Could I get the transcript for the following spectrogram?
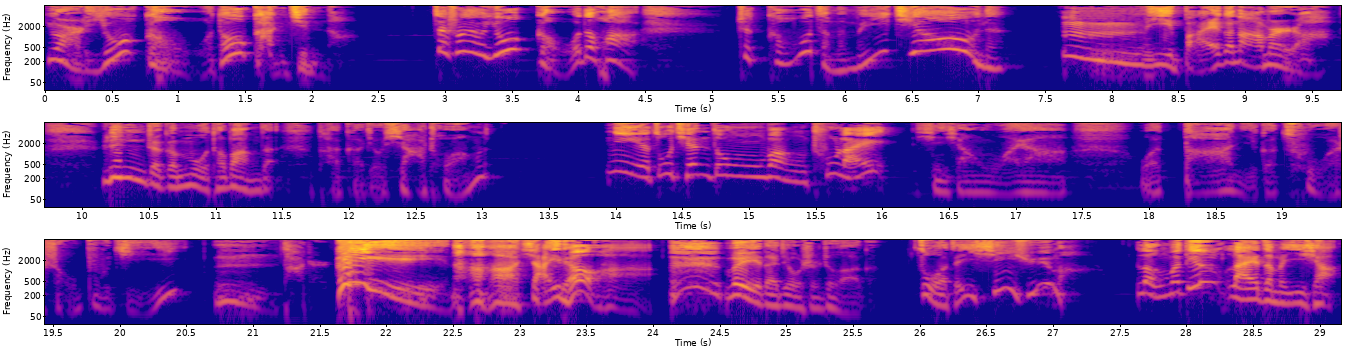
院里有狗都敢进呐！再说要有狗的话，这狗怎么没叫呢？嗯，一百个纳闷啊！拎着个木头棒子，他可就下床了。蹑足潜踪望出来，心想：我呀，我打你个措手不及。嗯，他这嘿，哈哈吓一跳哈，为的就是这个，做贼心虚嘛。冷不丁来这么一下，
